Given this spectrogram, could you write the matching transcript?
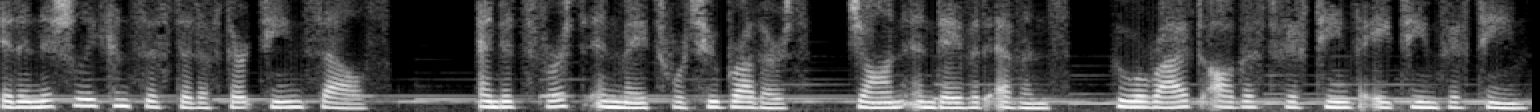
It initially consisted of 13 cells. And its first inmates were two brothers, John and David Evans, who arrived August 15, 1815.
